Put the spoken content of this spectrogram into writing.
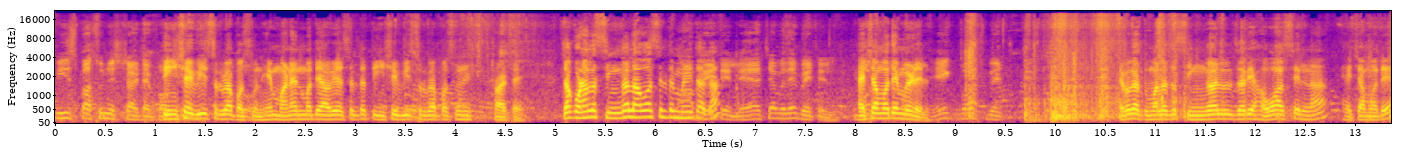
वीसपासून स्टार्ट आहे. तीनशे वीस रुपयापासून. हे मण्यांमध्ये हवे असेल तर तीनशे वीस रुपयापासून स्टार्ट आहे. जर कोणाला सिंगल हवं असेल तर मिळतं का? भेटेल याच्यामध्ये भेटेल. ह्याच्यामध्ये मिळेल. एक बॉक्स भेटते हे बघा तुम्हाला जर सिंगल जरी हवा असेल ना ह्याच्यामध्ये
